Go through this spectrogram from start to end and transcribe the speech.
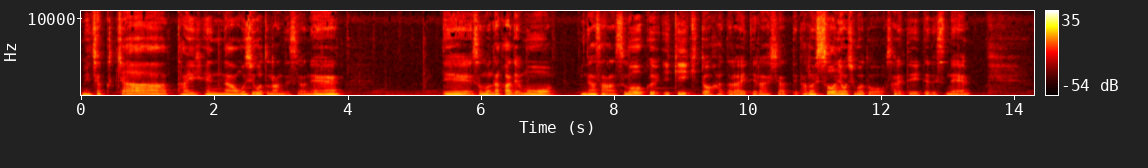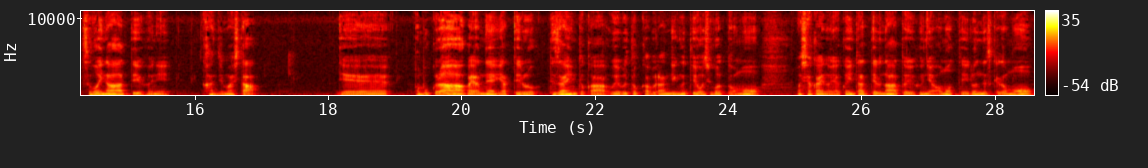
めちゃくちゃ大変なお仕事なんですよね。でその中でも皆さんすごく生き生きと働いてらっしゃって楽しそうにお仕事をされていてですねすごいなっていうふうに感じました。でまあ、僕らがや,、ね、やってるデザインとかウェブとかブランディングっていうお仕事も、まあ、社会の役に立ってるなというふうには思っているんですけども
